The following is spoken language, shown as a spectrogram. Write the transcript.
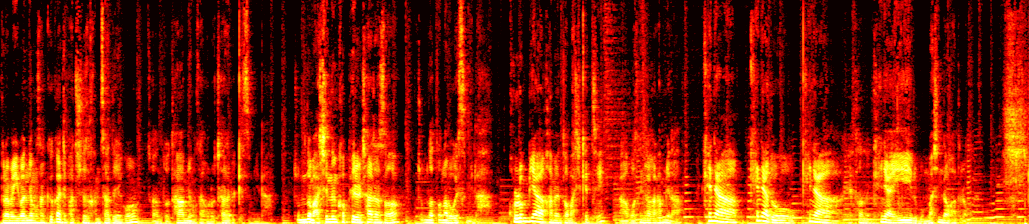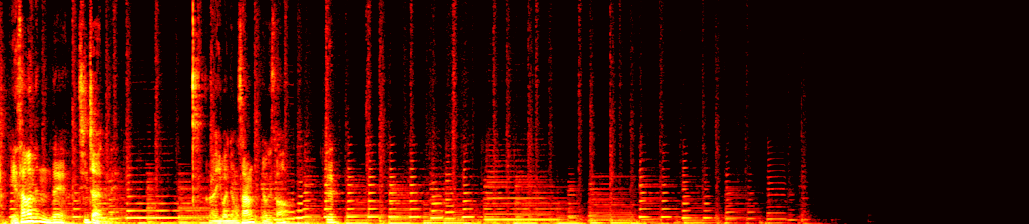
그러면 이번 영상 끝까지 봐주셔서 감사드리고, 저는 또 다음 영상으로 찾아뵙겠습니다. 좀 더 맛있는 커피를 찾아서 좀 더 떠나보겠습니다. 콜롬비아 가면 더 맛있겠지? 라고 생각을 합니다. 케냐, 케냐도 케냐에서는 케냐 A를 못 마신다고 하더라고요. 예상은 했는데 진짜였네. 그럼 이번 영상 여기서 끝.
